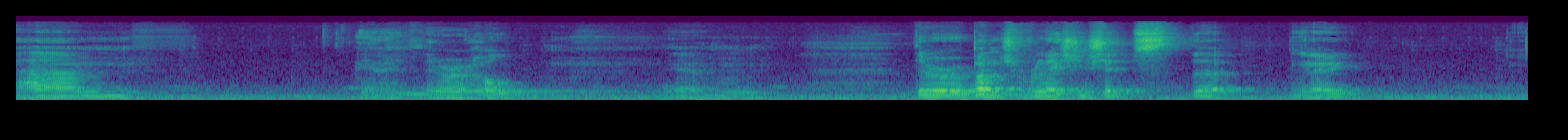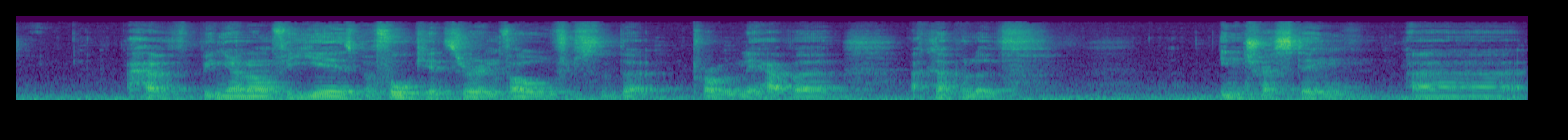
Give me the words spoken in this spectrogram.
Um, you know, there are a whole, mm, there are a bunch of relationships that you know have been going on for years before kids are involved that probably have a, a couple of interesting uh,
